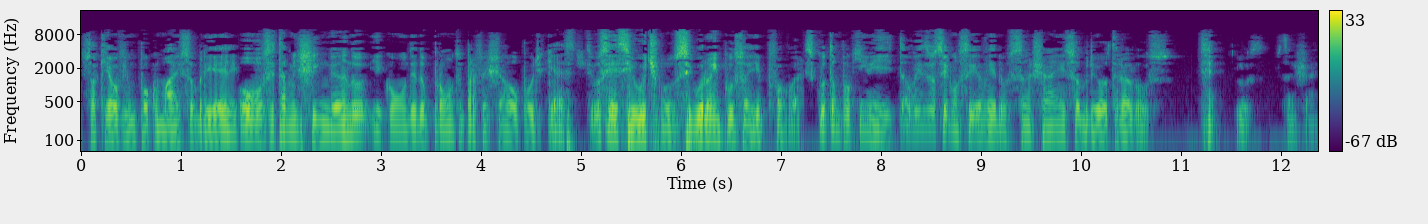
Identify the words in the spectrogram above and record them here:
só quer ouvir um pouco mais sobre ele, ou você está me xingando e com o dedo pronto para fechar o podcast. Se você é esse último, segura o impulso aí, por favor. Escuta um pouquinho e talvez você consiga ver o Sunshine sobre outra luz. luz, Sunshine.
